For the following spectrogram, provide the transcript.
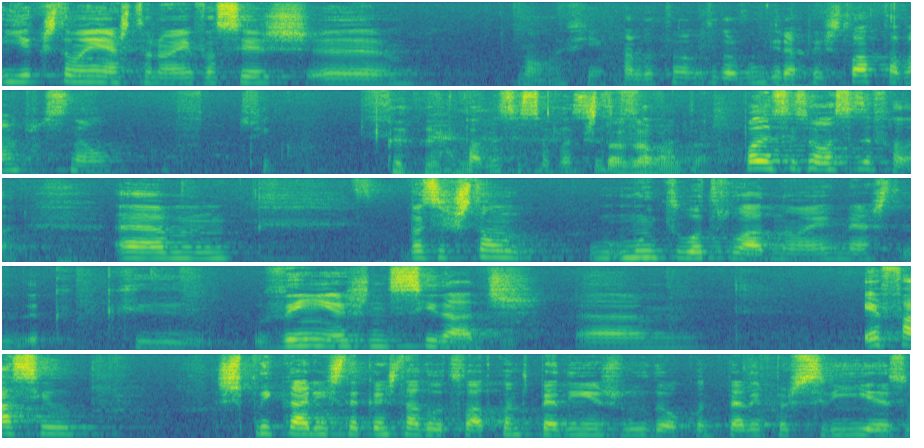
e a, questão é esta, não é? Vocês, uh, bom, enfim, Carla, então, agora vão virar para este lado, está bem? Porque senão fico... Podem ser só vocês Estás a falar. À vontade. Podem ser só vocês a falar. Um, vocês que estão muito do outro lado, não é? Neste, que, veem as necessidades. Um, é fácil explicar isto a quem está do outro lado quando pedem ajuda ou quando pedem parcerias.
